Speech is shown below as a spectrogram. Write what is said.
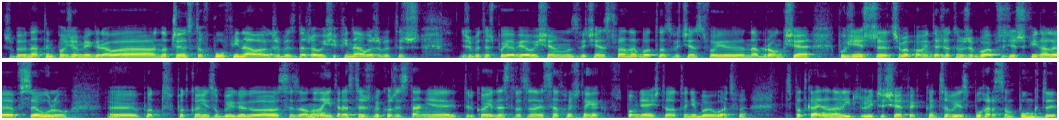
żeby na tym poziomie grała no często w półfinałach, żeby zdarzały się finały, żeby też, żeby też pojawiały się zwycięstwa, no bo to zwycięstwo na Bronxie. Później jeszcze trzeba pamiętać o tym, że była przecież w finale w Seulu e, pod, pod koniec ubiegłego sezonu, no i teraz też wykorzystanie, tylko jeden stracony set, choć tak jak wspomniałeś, to, to nie były łatwe spotkania, no liczy się efekt końcowy, jest puchar, są punkty,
